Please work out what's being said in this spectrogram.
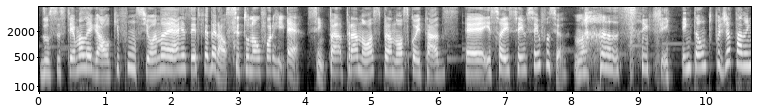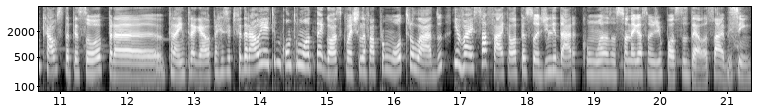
do sistema legal que funciona é a Receita Federal. Se tu não for rico. É, sim. Pra, pra nós, pra nós coitados, é, isso aí sempre, sempre funciona. Mas, enfim. Então, tu podia estar no encalço da pessoa pra, pra entregar ela pra Receita Federal e aí tu encontra um outro negócio que vai te levar pra um outro lado e vai safar aquela pessoa de lidar com a sonegação de impostos dela, sabe? Sim.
